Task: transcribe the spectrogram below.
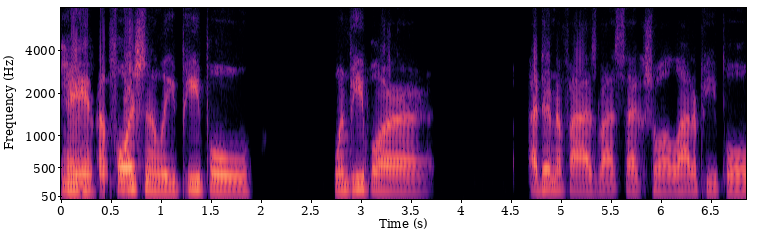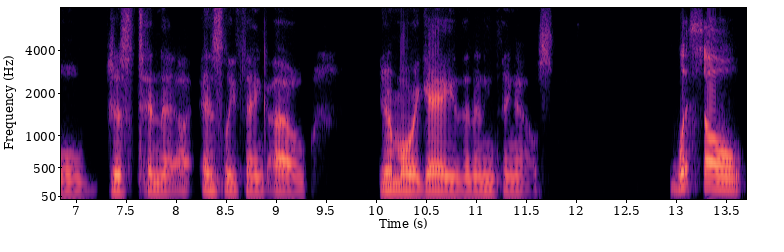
Mhm. and unfortunately, people when people are identified as bisexual, a lot of people just tend to instantly think, "Oh, you're more gay than anything else." What so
